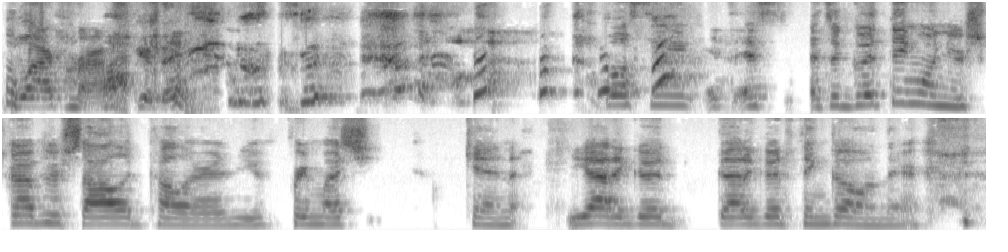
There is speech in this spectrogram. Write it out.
Black mask it is. well, see, it's, it's it's a good thing when your scrubs are solid color and you pretty much can you got a good got a good thing going there.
